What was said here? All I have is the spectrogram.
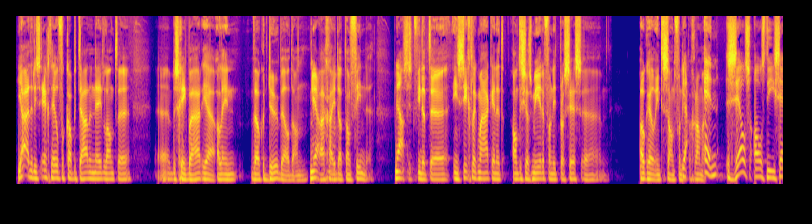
ja, er is echt heel veel kapitaal in Nederland eh, beschikbaar. Ja, alleen welke deurbel dan? Ja. Waar ga je dat dan vinden? Ja, Dus ik vind het eh, inzichtelijk maken en het enthousiasmeren van dit proces eh, ook heel interessant van dit ja. programma. En zelfs als die 6,5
